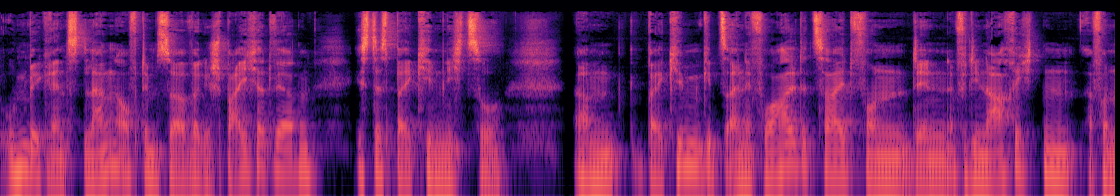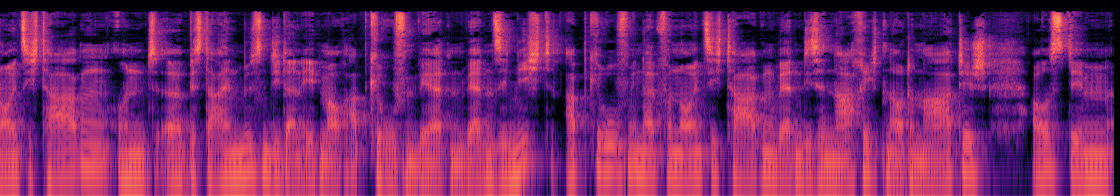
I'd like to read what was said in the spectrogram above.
unbegrenzt lang auf dem Server gespeichert werden, ist das bei Kim nicht so. Ähm, bei Kim gibt es eine Vorhaltezeit von den, für die Nachrichten von 90 Tagen und äh, bis dahin müssen die dann eben auch abgerufen werden. Werden sie nicht abgerufen innerhalb von 90 Tagen, werden diese Nachrichten automatisch aus dem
